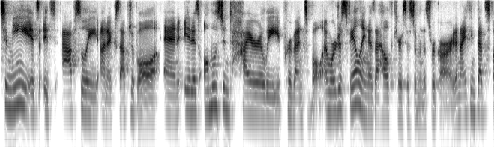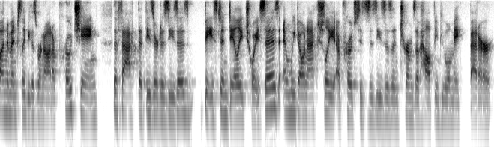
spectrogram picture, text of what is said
to me it's it's absolutely unacceptable and it is almost entirely preventable and we're just failing as a healthcare system in this regard. And i think that's fundamentally because we're not approaching the fact that these are diseases based in daily choices and we don't actually approach these diseases in terms of helping people make better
